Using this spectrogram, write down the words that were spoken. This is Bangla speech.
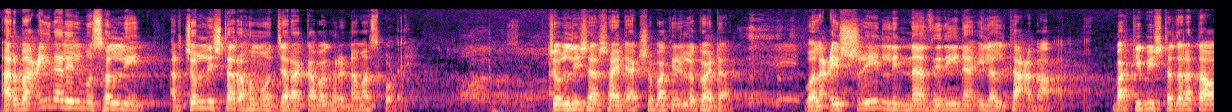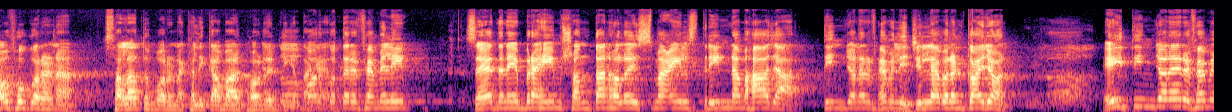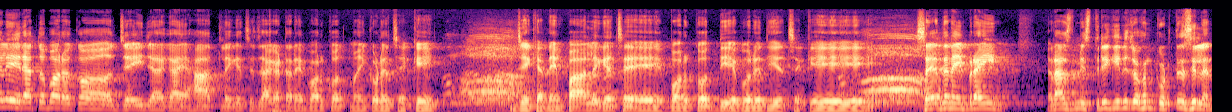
আর বা আইন আলিল মুসল্লিন, আর চল্লিশটা রহমত যারা কাবা ঘরে নামাজ পড়ে। চল্লিশ আর ষাট, একশো বাকি রইল কয়টা? বলা ইসরিন লিন্নাজিরিনা ইলাল কাবা। বাকি বিশটা যারা তাওয়াফও করে না সালাতও পড়ে না খালি কাবা ঘরের দিকে বরকতের ফ্যামিলি সৈয়দনা ইব্রাহিম সন্তান হলো ইসমাইল স্ত্রীর নাম হাজার। তিনজনের ফ্যামিলি চিল্লা বলেন কয়জন? এই তিনজনের ফ্যামিলির এত বরকত যেই জায়গায় হাত লেগেছে জায়গাটারে বরকতময় করেছে কে? যেখানে পা লেগেছে বরকত দিয়ে ভরে দিয়েছে কে? সৈয়দনা ইব্রাহিম রাজমিস্ত্রিগিরি যখন করতেছিলেন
